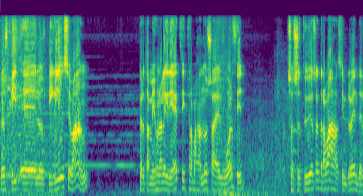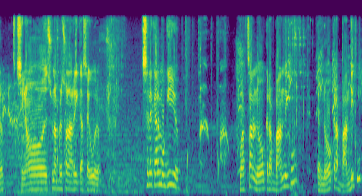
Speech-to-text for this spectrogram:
Los, eh, los piglins se van. Pero también es una alegría que estéis trabajando, o sea, es worth it. O sea, su estudio se trabaja simplemente, ¿no? Si no, es una persona rica, seguro. Se le cae el moquillo. ¿What's el nuevo Crash Bandicoot? ¿El nuevo Crash Bandicoot?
